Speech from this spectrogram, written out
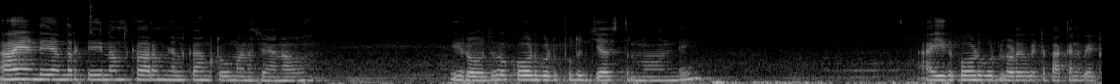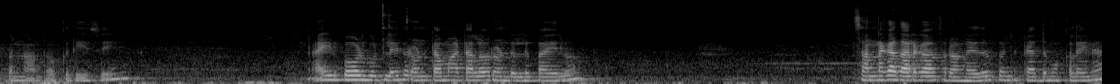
హాయ్ అండి అందరికీ నమస్కారం. వెల్కమ్ టు మన ఛానల్. ఈరోజు కోడిగుడ్డు పులుసు చేస్తున్నాం అండి. ఐదు కోడిగుడ్లు ఉడకబెట్టి పక్కన పెట్టుకున్నాం తొక్కు తీసి. ఐదు కోడిగుడ్లకి రెండు టమాటాలు రెండు ఉల్లిపాయలు. సన్నగా తరగవసరం లేదు కొంచెం పెద్ద ముక్కలైనా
